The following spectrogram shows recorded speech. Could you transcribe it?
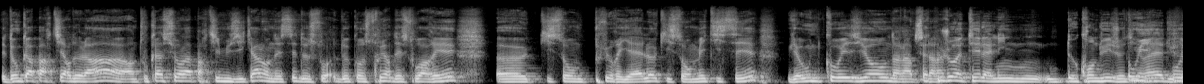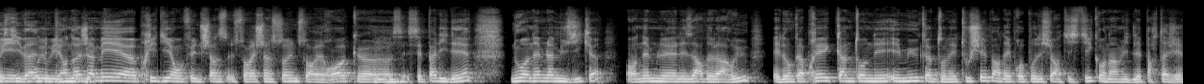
Et donc à partir de là, en tout cas sur la partie musicale, on essaie de so- de construire des soirées euh, qui sont plurielles, qui sont métissées. Il y a une cohésion dans la Ça dans a la- toujours été la ligne de conduite, je dirais, du oui, festival. Oui, oui. On n'a jamais euh, pris dit on fait une, soirée chanson, une soirée rock. euh, Mhm. c'est- pas l'idée. Nous, on aime la musique, on aime les, les arts de la rue, et donc après, quand on est ému, quand on est touché par des propositions artistiques, on a envie de les partager.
